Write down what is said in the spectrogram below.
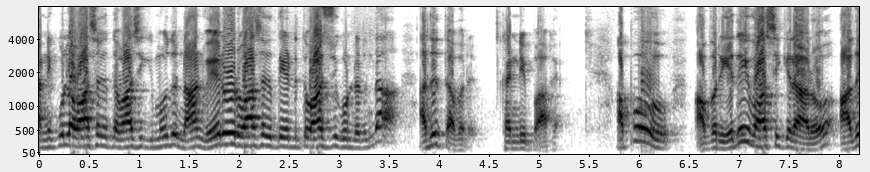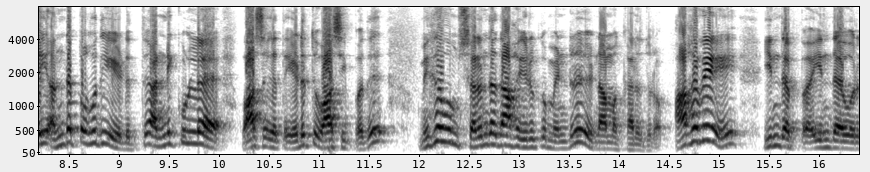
அன்னைக்குள்ள வாசகத்தை வாசிக்கும் போது நான் வேறொரு வாசகத்தை எடுத்து வாசித்து கொண்டிருந்தால் அது தவறு கண்டிப்பாக. அப்போது அவர் எதை வாசிக்கிறாரோ அதை அந்த பகுதியை எடுத்து அன்னைக்குள்ள வாசகத்தை எடுத்து வாசிப்பது மிகவும் சிறந்ததாக இருக்கும் என்று நாம் கருதுகிறோம் ஆகவே இந்த இந்த ஒரு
